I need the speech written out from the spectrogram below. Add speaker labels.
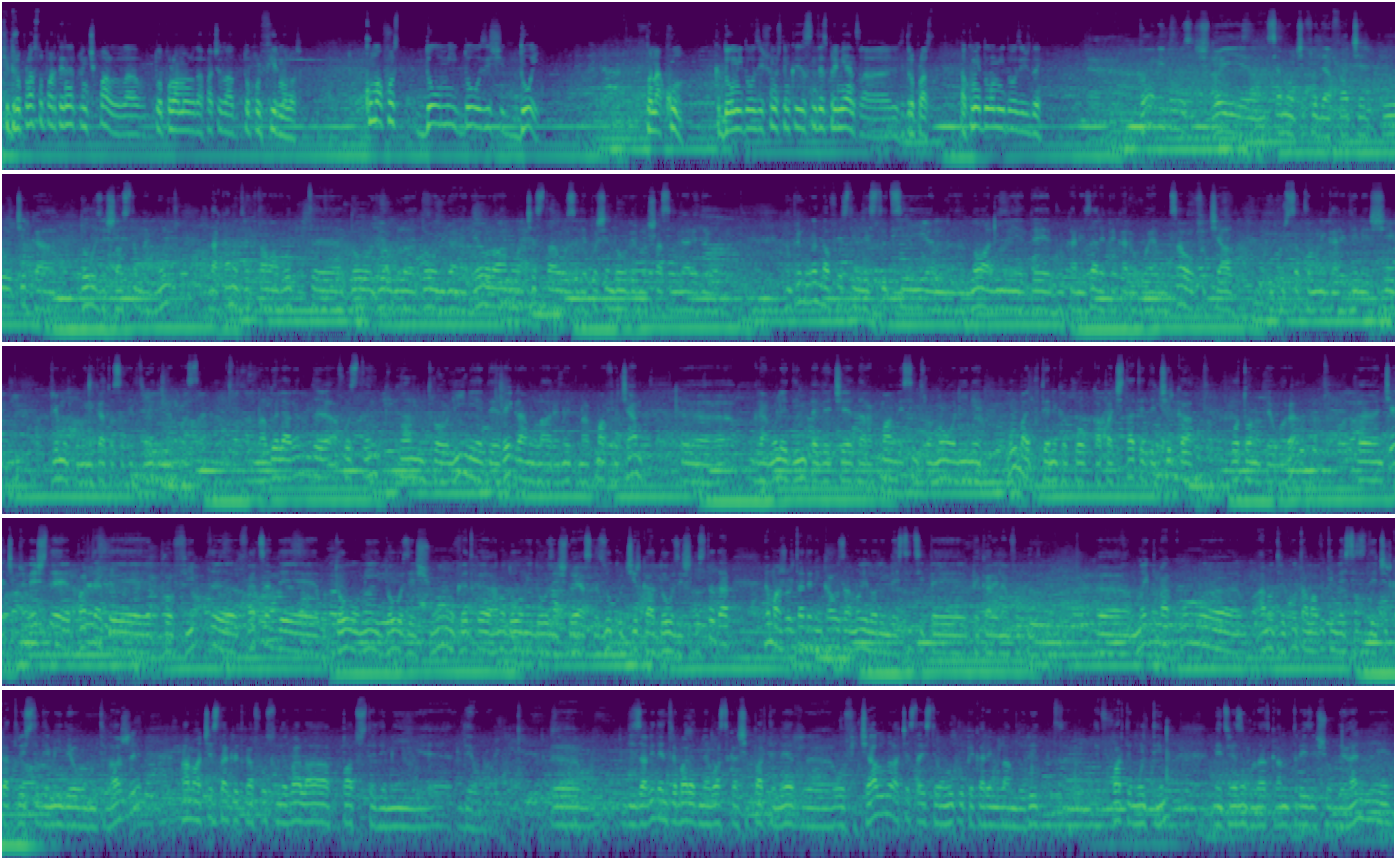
Speaker 1: Hidroplastul partener principal la topul oamenilor de afaceri, la topul firmelor. Cum a fost 2022 până acum? Că 2021 știm că sunteți premianți la Hidroplast. Acum e 2022.
Speaker 2: 2022 înseamnă o cifră de afaceri cu circa 20% mai mult. Dacă anul trecut am avut 2,2 milioane de euro, anul acesta o să depășim 2,6 milioane de euro. În primul rând au fost investiții în noua linie de vulcanizare pe care o voi anunța oficial în curs săptămânii care vine și primul comunicat o să vi-l trimit dumneavoastră. În al doilea rând a fost încă într-o linie de regranulare. Noi până acum făceam Uh, granule din PVC, dar acum am investit într-o nouă linie mult mai puternică cu o capacitate de circa o tonă pe oră. Uh, în ceea ce primește partea de profit uh, față de 2021, cred că anul 2022 a scăzut cu circa 20%, dar în majoritate din cauza noilor investiții pe, pe care le-am făcut. Noi până acum, anul trecut, am avut investiții de circa 300.000 de euro în utilaje, Anul acesta cred că a fost undeva la 400 de mii de euro. Ehm, vis-a-vis de întrebarea dumneavoastră ca și partener uh, oficial, acesta este un lucru pe care mi l-am dorit uh, de foarte mult timp. Menționez încă o dată că am 38 de ani, uh,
